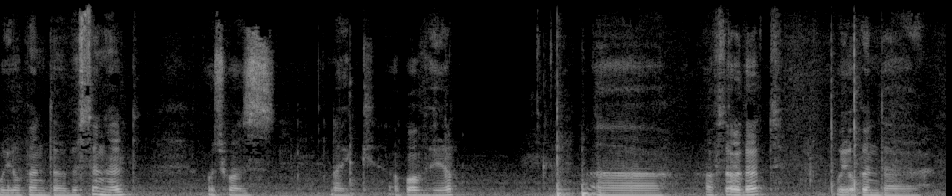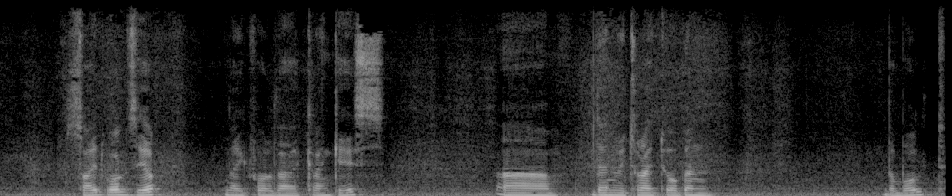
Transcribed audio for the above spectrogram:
We opened the piston head, which was like above here. Uh, after that, we opened the side walls here, like for the crankcase. Um, then we tried to open the bolt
